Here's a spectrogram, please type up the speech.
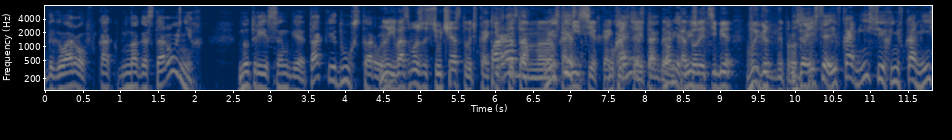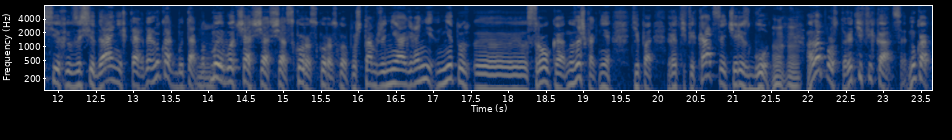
договоров, как многосторонних, внутри СНГ, так и двухсторонних. Ну и возможности участвовать в каких-то там ну, э, комиссиях ну, каких-то ну, и так далее, нет, которые есть... тебе выгодны просто. Да, естественно, и в комиссиях, и не в комиссиях, и в заседаниях и так далее. Ну, как бы так. Mm. Вот мы вот сейчас, сейчас, сейчас, скоро, скоро, скоро, потому что там же не ограни... нету э, срока, ну, знаешь, как не, типа, ратификация через год. Mm-hmm. Она просто ратификация. Ну, как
